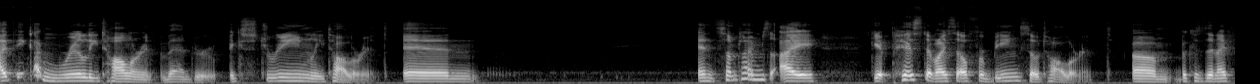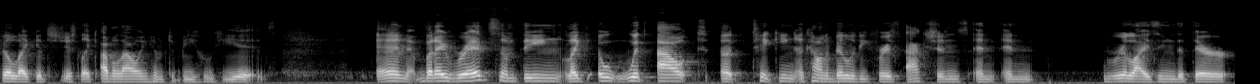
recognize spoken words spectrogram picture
I think I'm really tolerant of Andrew, extremely tolerant, and and sometimes I get pissed at myself for being so tolerant um, because then I feel like it's just like I'm allowing him to be who he is. And but I read something like without uh, taking accountability for his actions and and realizing that they're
